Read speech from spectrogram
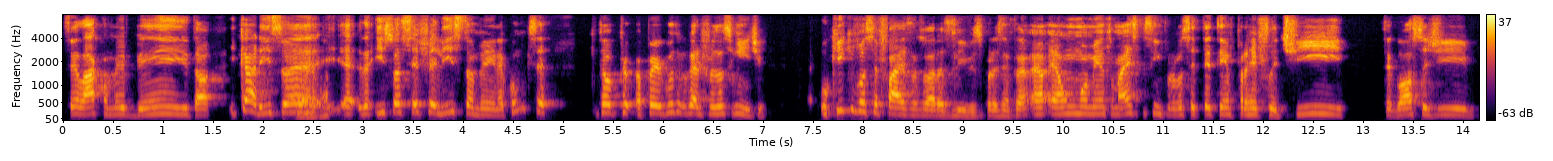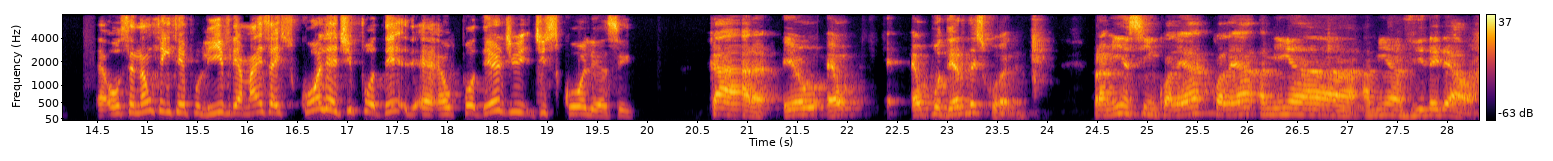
sei lá, comer bem e tal. E, cara, isso é, é. é isso é ser feliz também, né? Como que você. Então, a pergunta que eu quero te fazer é o seguinte: o que, que você faz nas horas livres, por exemplo? É, é um momento mais assim para você ter tempo para refletir? Você gosta de é, ou você não tem tempo livre, é mais a escolha de poder, é, é o poder de, de, escolha, assim. Cara, eu é o, é o poder da escolha. Para mim, assim, qual é, qual é a, minha, a minha vida ideal?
